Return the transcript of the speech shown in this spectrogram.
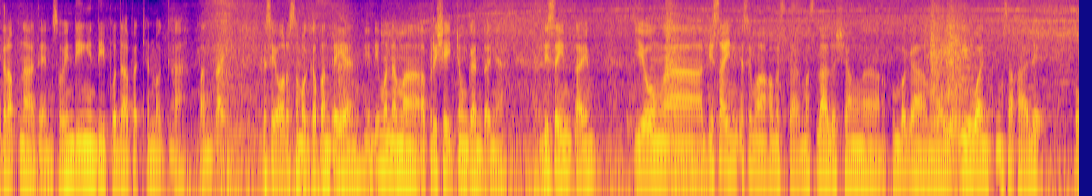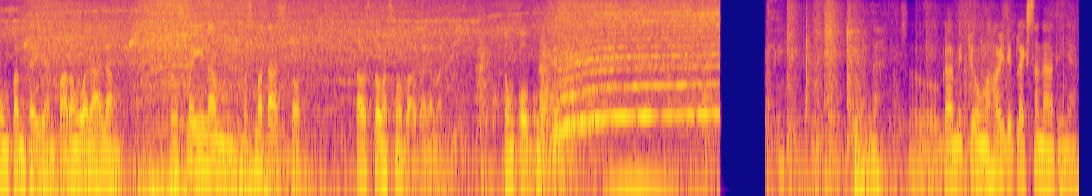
drop natin. So, hindi hindi po dapat yan magkapantay. Kasi oras na magkapantay yan, hindi mo na ma-appreciate yung ganda niya. At the same time, yung ah, design kasi mga kamusta, mas lalo siyang, ah, kumbaga, may iwan kung sakali kung pantay yan. Parang wala lang. Mas mainam, mas mataas to. Tapos to, mas mababa naman. Itong cove natin. So, gamit yung hardiplex na natin yan.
